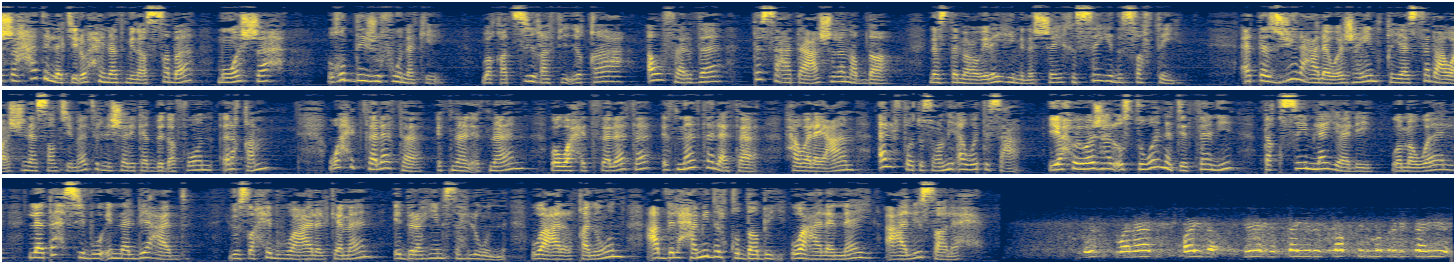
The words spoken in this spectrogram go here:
الموشحات التي لحنت من الصبا موشح غضي جفونك وقد صيغ في إيقاع أو فرذا تسعة عشر نبضة. نستمع إليه من الشيخ السيد الصفتي. التسجيل على وجهين قياس 27 سنتيمتر لشركة بيدافون رقم واحد ثلاثة اثنان اثنان وواحد ثلاثة اثنان ثلاثة حوالي عام 1909 يحوي وجه الأسطوانة الثاني تقسيم ليالي وموال لا تحسبوا إن البعاد. يصاحبه على الكمان إبراهيم سهلون وعلى القانون عبد الحميد القضابي وعلى الناي علي صالح. اسطوانات شيخ السيد الصفتي المطرب الشهير.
